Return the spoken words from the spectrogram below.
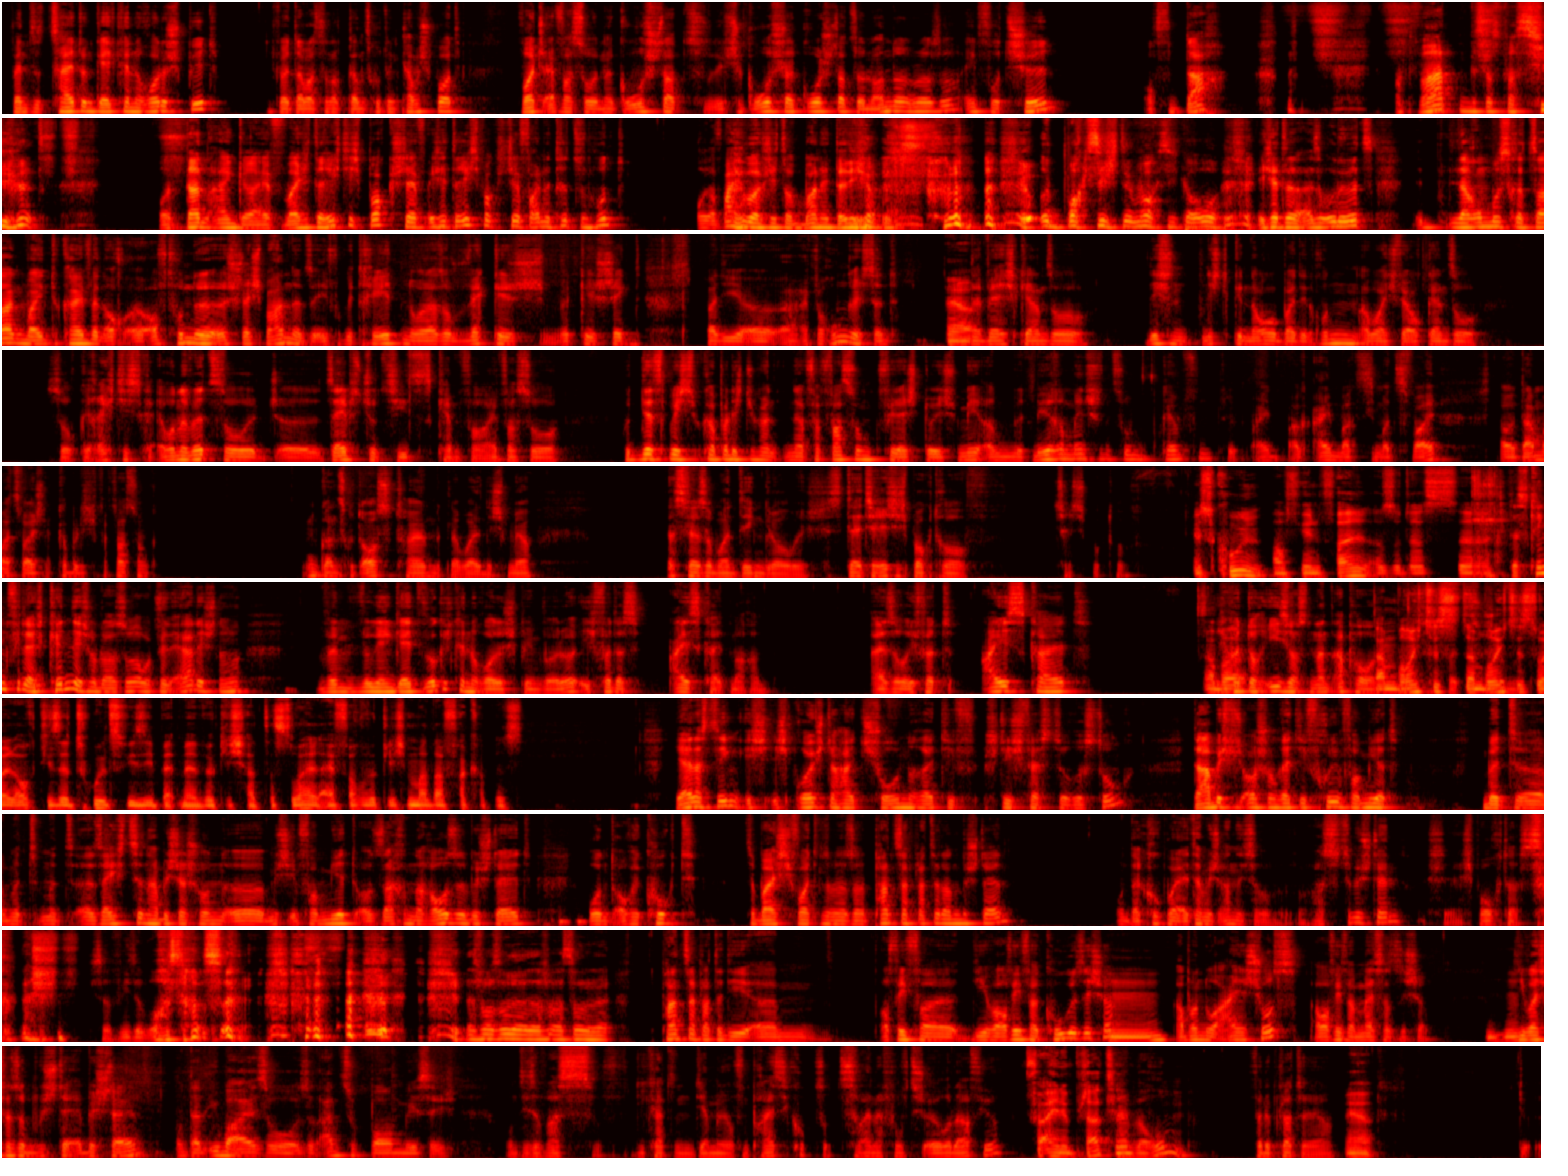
wenn so Zeit und Geld keine Rolle spielt, ich war damals noch ganz gut im Kampfsport, wollte ich einfach so in einer Großstadt, eine Großstadt, Großstadt, so London oder so, irgendwo chillen, auf dem Dach und warten, bis das passiert und dann eingreifen, weil ich hätte richtig Bock, Chef, ich hätte richtig Bock, Chef, vor tritt so ein Hund und auf einmal steht so ein Mann hinter dir und boxt sich, boxt sich K.O. Ich hätte, also ohne Witz, darum muss ich gerade sagen, weil in Türkei werden auch äh, oft Hunde schlecht behandelt, so irgendwo getreten oder so weggesch weggeschickt, weil die äh, einfach hungrig sind. Ja. Da wäre ich gern so, nicht, nicht genau bei den Hunden, aber ich wäre auch gern so, so Gerechtigkeit, ohne Witz, so äh, Selbstjustizkämpfer, einfach so. Gut, jetzt bin ich körperlich nicht mehr in der Verfassung, vielleicht durch mehr, äh, mit mehreren Menschen zu kämpfen, ein, ein maximal zwei aber damals war ich in der körperlichen Verfassung, um ganz gut auszuteilen, mittlerweile nicht mehr. Das wäre so mein Ding, glaube ich. Da hätte ich richtig Bock drauf. Richtig Bock drauf. Ist cool, auf jeden Fall. Also das. Äh das klingt vielleicht kindisch oder so, aber ich bin ehrlich, ne? Wenn wenn Geld wirklich keine Rolle spielen würde, ich würde das eiskalt machen. Also ich würde eiskalt. Aber ich würde doch easy aus dem Land abhauen. Dann bräuchtest, dann bräuchtest du halt auch diese Tools, wie sie Batman wirklich hat, dass du halt einfach wirklich ein Motherfucker bist. Ja, das Ding, ich, ich bräuchte halt schon eine relativ stichfeste Rüstung. Da habe ich mich auch schon relativ früh informiert. Mit, äh, mit, mit 16 äh, habe ich ja schon äh, mich informiert, und Sachen nach Hause bestellt und auch geguckt. Zum Beispiel, ich wollte so eine Panzerplatte dann bestellen. Und da guckt meine Eltern mich an. Ich so, was hast du bestellen? Ich, ich brauche das. ich so, wieso brauchst du das? das war so eine, das war so eine Panzerplatte, die ähm, auf jeden Fall, die war auf jeden Fall kugelsicher, mhm. aber nur ein Schuss, aber auf jeden Fall messersicher. Mhm. Die wollte ich mal so bestell bestellen und dann überall so, so ein Anzug bauen mäßig. Und die so, was, die hatten, die haben mir auf den Preis geguckt, so 250 Euro dafür. Für eine Platte? Schein, warum? Für eine Platte, ja. Ja.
